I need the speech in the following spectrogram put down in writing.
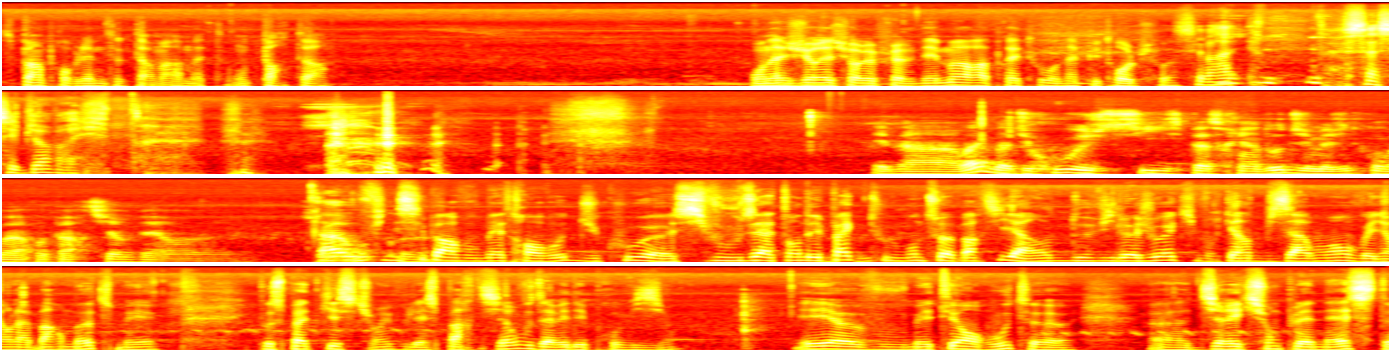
C'est pas un problème, docteur Marmotte. On te portera. On a juré sur le fleuve des morts, après tout, on n'a plus trop le choix. C'est vrai, ça c'est bien vrai. Et ben ouais, bah du coup, s'il se passe rien d'autre, j'imagine qu'on va repartir vers. euh, sur Ah, vous finissez par vous mettre en route, du coup, euh, si vous vous attendez pas que tout le monde soit parti, il y a un ou deux villageois qui vous regardent bizarrement en voyant la marmotte, mais ils posent pas de questions, ils vous laissent partir, vous avez des provisions. Et euh, vous vous mettez en route, euh, direction plein est,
